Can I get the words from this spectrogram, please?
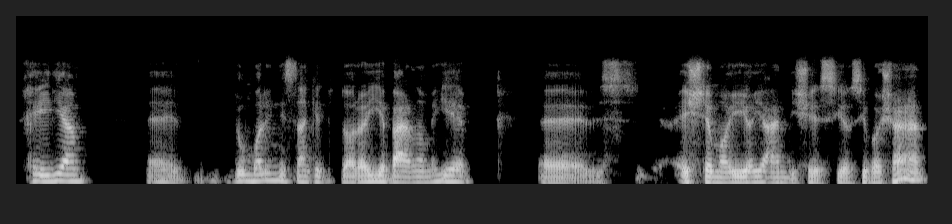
خیلی هم دنبالی نیستن که دارای یه برنامه اجتماعی یا یه اندیشه سیاسی باشن.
